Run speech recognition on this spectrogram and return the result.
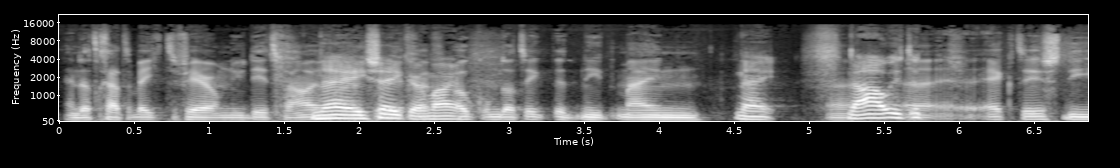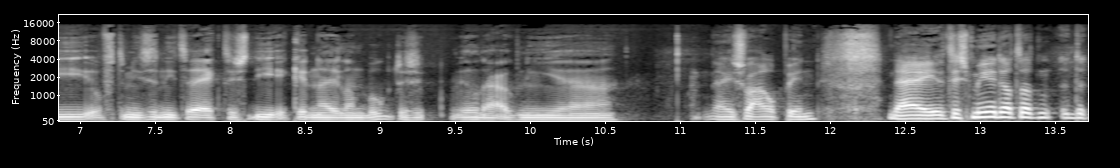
En dat gaat een beetje te ver om nu dit verhaal Nee, zeker, maar- Ook omdat ik het niet mijn Nee. eh, nou, het, het- eh, act is, die, of tenminste niet de act is die ik in Nederland boek. Dus ik wil daar ook niet... eh, Nee, zwaar op in. Nee, het is meer dat dat, dat,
